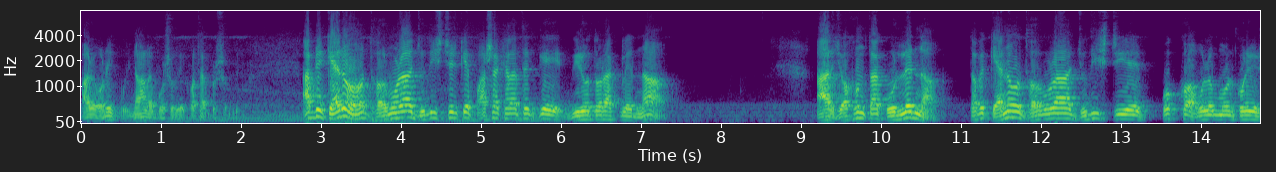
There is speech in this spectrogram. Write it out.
আর অনেক বই, নানা প্রসঙ্গে, কথা প্রসঙ্গে। আপনি কেন ধর্মরাজ যুধিষ্ঠিরকে পাশা খেলা থেকে বিরত রাখলেন না? আর যখন তা করলেন না, তবে কেন ধর্মরাজ যুধিষ্ঠিরের পক্ষ অবলম্বন করে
